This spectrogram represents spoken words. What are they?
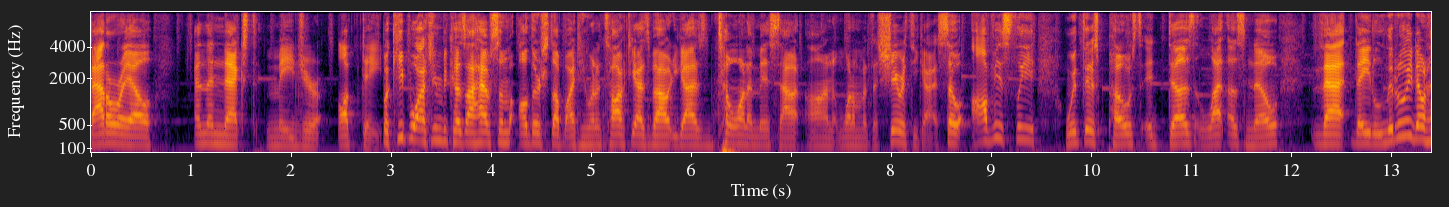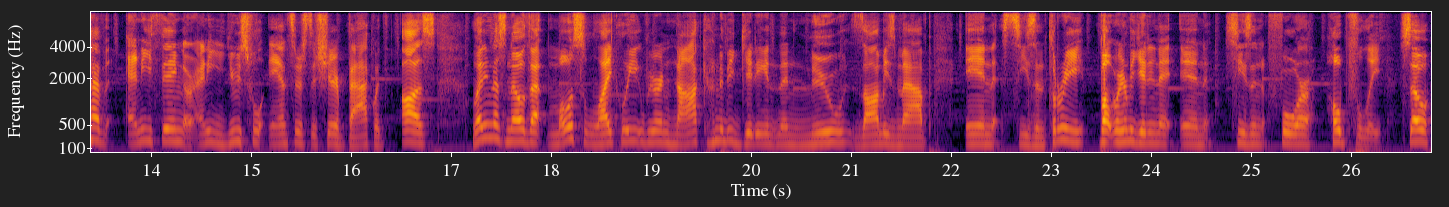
Battle Royale, and the next major update. But keep watching because I have some other stuff I do want to talk to you guys about. You guys don't want to miss out on what I'm about to share with you guys. So obviously with this post, it does let us know that they literally don't have anything or any useful answers to share back with us, letting us know that most likely we're not going to be getting the new zombies map in season 3, but we're to be getting it in season 4, hopefully. So,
